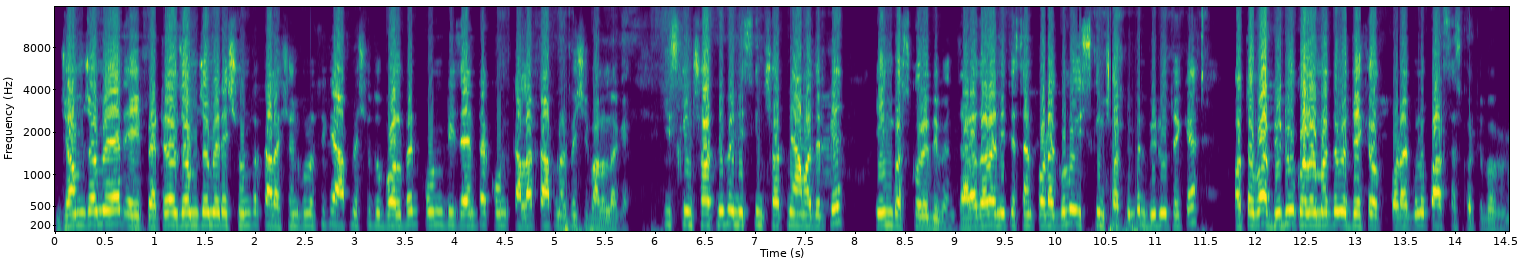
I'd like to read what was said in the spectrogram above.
জমজমের, এই পেট্রোল জমজমের এই সুন্দর কালেকশনগুলো থেকে আপনি শুধু বলবেন কোন ডিজাইনটা কোন কালারটা আপনার বেশি ভালো লাগে। স্ক্রিনশট নেবেন স্ক্রিনশট নিয়ে আমাদেরকে ইনবক্স করে দিবেন। যারা যারা নিতে চান প্রোডাক্টগুলো স্ক্রিনশট নেবেন। ভিডিও থেকে অথবা ভিডিও কলের মাধ্যমে দেখে প্রোডাক্টগুলো পারচেস করতে পারবেন।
